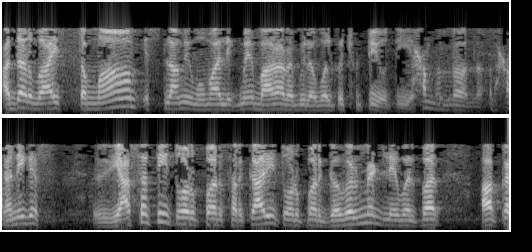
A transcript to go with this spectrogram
ادر وائز تمام اسلامی ممالک میں بارہ ربیع الاول کو چھٹی ہوتی ہے۔ یعنی کہ ریاستی طور پر سرکاری طور پر گورنمنٹ لیول پر آقا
